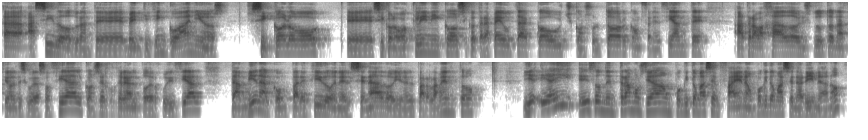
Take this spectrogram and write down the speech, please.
Ah, ha sido durante 25 años psicólogo, eh, psicólogo clínico, psicoterapeuta, coach, consultor, conferenciante. Ha trabajado en el Instituto Nacional de Seguridad Social, Consejo General del Poder Judicial. También ha comparecido en el Senado y en el Parlamento. Y, ahí es donde entramos ya un poquito más en faena, un poquito más en harina, ¿no?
